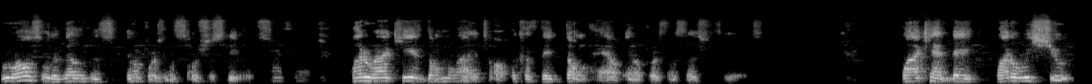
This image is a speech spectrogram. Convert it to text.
We were also developing interpersonal social skills. Absolutely. Why do our kids don't know how to talk? Because they don't have interpersonal social skills. Why can't they? Why do we shoot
